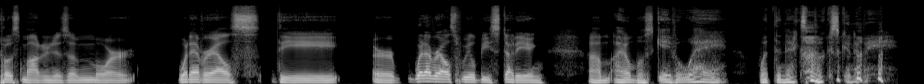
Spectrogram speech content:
postmodernism or whatever else the or whatever else we'll be studying. Um, I almost gave away what the next book's going to be.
